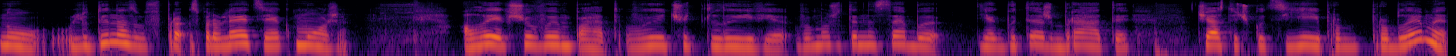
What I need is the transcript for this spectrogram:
Ну, людина справляється як може. Але якщо ви емпат, ви чутливі, ви можете на себе якби теж брати часточку цієї проблеми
